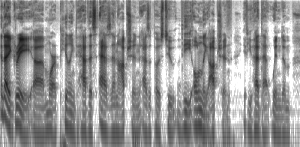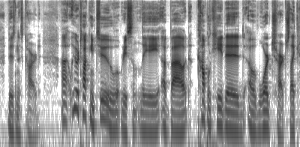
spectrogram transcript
And I agree, uh, more appealing to have this as an option as opposed to the only option if you had that Wyndham business card. Uh, we were talking too recently about complicated award charts. Like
